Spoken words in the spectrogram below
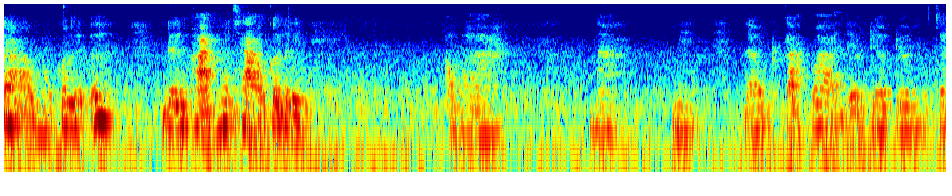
-19 หนูก็เลยเออเดินผ่านเมื่อเช้าก็เลย เอามานะนี่ แล้วกะว่าเดี๋ยวเดี๋ยวเดี๋ยวหนูจะ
